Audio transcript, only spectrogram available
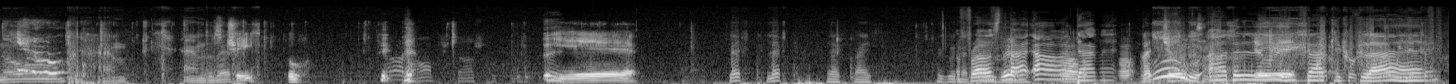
No. I'm, I'm the Let's best. cheat. Ooh. Ah non, putain, je suis Yeah. Left, left, left, nice. Very good, A Nathan. frostbite. Oh Oh. damn it! Oh, I Woo, jumped. I Do believe I qu'il can faut faire où il fly.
